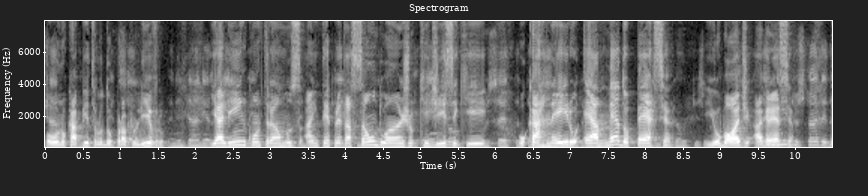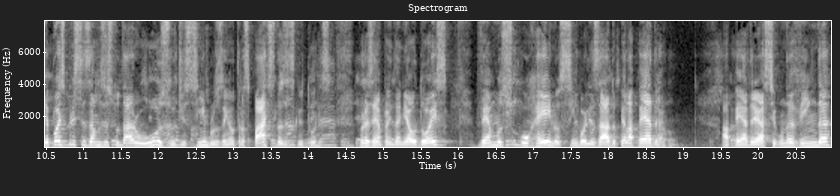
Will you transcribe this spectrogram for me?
ou no capítulo do próprio livro, e ali encontramos a interpretação do anjo que disse que o carneiro é a Medopérsia e o bode a Grécia. Depois precisamos estudar o uso de símbolos em outras partes das Escrituras. Por exemplo, em Daniel 2, vemos o reino simbolizado pela pedra. A pedra é a segunda vinda,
